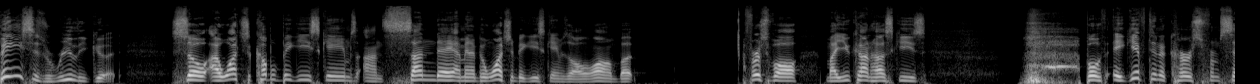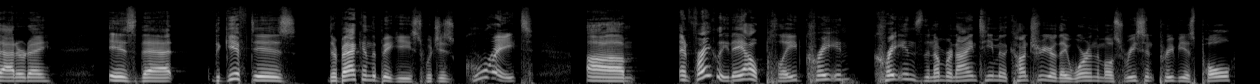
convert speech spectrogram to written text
Big East is really good. So I watched a couple Big East games on Sunday. I mean, I've been watching Big East games all along, but first of all, my UConn Huskies both a gift and a curse from Saturday is that the gift is they're back in the Big East, which is great. Um, and frankly, they outplayed Creighton. Creighton's the number nine team in the country, or they were in the most recent previous poll.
